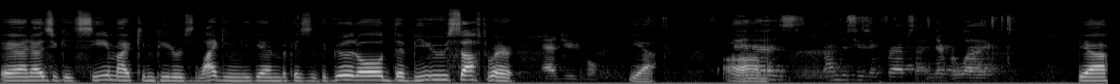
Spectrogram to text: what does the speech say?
and as you can see, my computer's lagging again because of the good old debut software. As usual. Yeah. Um, and as I'm just using Fraps, I never lag. Yeah.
